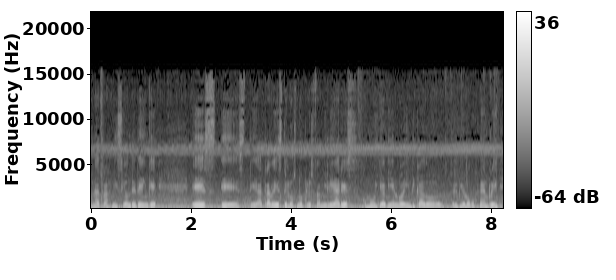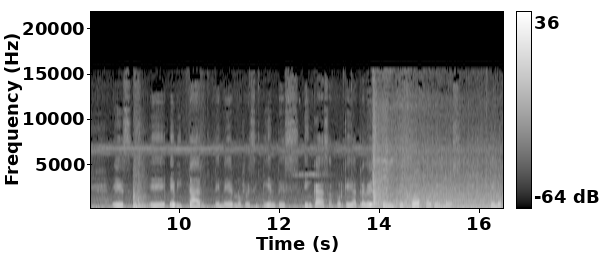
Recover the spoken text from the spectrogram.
una transmisión de dengue es este, a través de los núcleos familiares, como ya bien lo ha indicado el biólogo Henry, es eh, evitar tener los recipientes en casa, porque a través del recojo de los, de los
